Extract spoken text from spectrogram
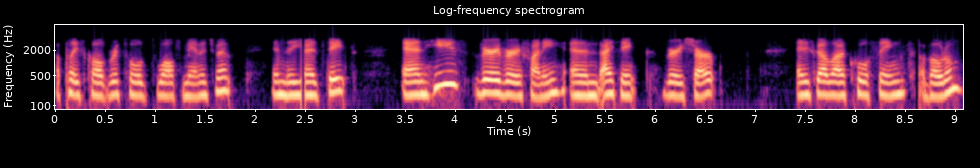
a place called Ritholtz Wealth Management in the United States. And he's very, very funny and I think very sharp. And he's got a lot of cool things about him.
